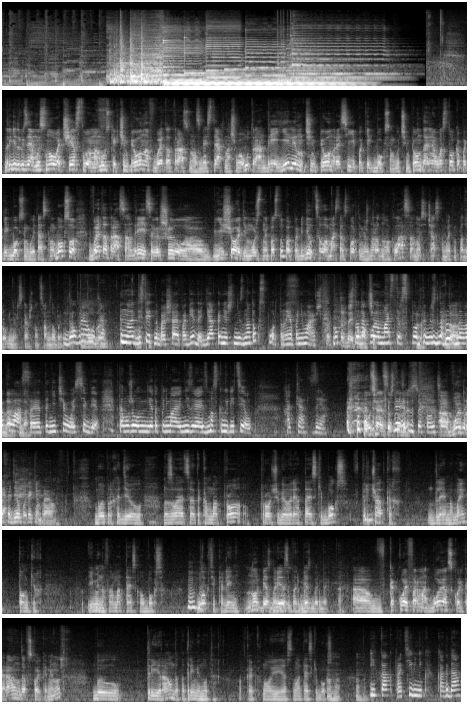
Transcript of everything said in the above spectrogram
Дорогие друзья, мы снова чествуем амурских чемпионов. В этот раз у нас в гостях нашего утра Андрей Елин, чемпион России по кикбоксингу, чемпион Дальнего Востока по кикбоксингу и тайскому боксу. В этот раз Андрей совершил э, еще один мужественный поступок, победил целого мастера спорта международного класса, но сейчас об этом подробнее расскажет он сам. Доброе утро. Доброе, Доброе. утро. Ну, это действительно большая победа. Я, конечно, не знаток спорта, но я понимаю, что, ну, тогда что такое мастер спорта да. международного да, класса. Да, да. Это ничего себе. К тому же он, я так понимаю, не зря из Москвы летел. Хотя зря. Получается, что зря. А бой проходил по каким правилам? Бой проходил, называется это Combat Pro, проще говоря, тайский бокс в перчатках для ММА тонких. Именно формат тайского бокса. Локти, колени. Но без борьбы. Без борьбы. Без борьбы. Да. А, в какой формат боя, сколько раундов, сколько минут? Был три раунда по три минуты. Вот как, ну и основной тайский бокс. Угу, угу. И как противник, когда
